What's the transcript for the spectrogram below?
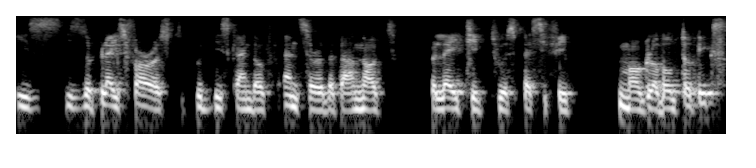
is, is the place for us to put this kind of answer that are not related to a specific more global topics.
